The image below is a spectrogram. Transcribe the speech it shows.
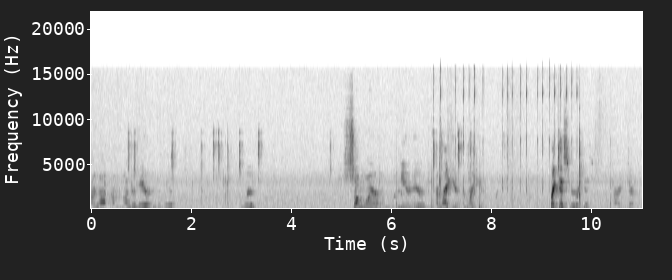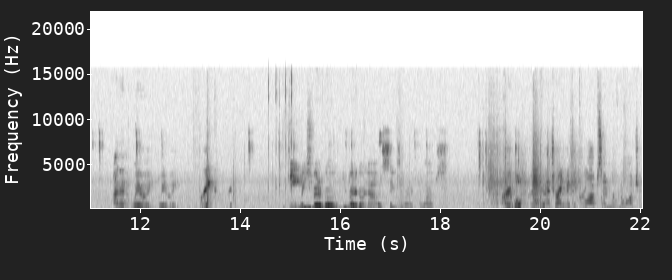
I'm not. I'm under here. Where? Somewhere near here. I'm right here. I'm right here. Break this. Break this. All right, there. And then wait, wait, wait, wait Wait, you better go. You better go now. This thing's about to collapse. Alright, well, we're gonna try and make it collapse and we're gonna watch it.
